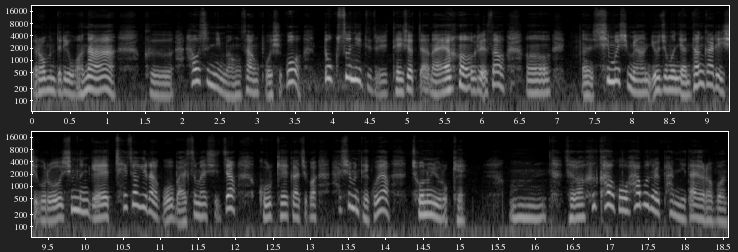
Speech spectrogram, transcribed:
여러분들이 워낙 그 하우스님 영상 보시고 똑순이들이 되셨잖아요. 그래서 어 어, 심으시면 요즘은 연탄가리식으로 심는 게 최적이라고 말씀하시죠. 그렇게 해가지고 하시면 되고요. 저는 이렇게 음, 제가 흙하고 화분을 팝니다, 여러분.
